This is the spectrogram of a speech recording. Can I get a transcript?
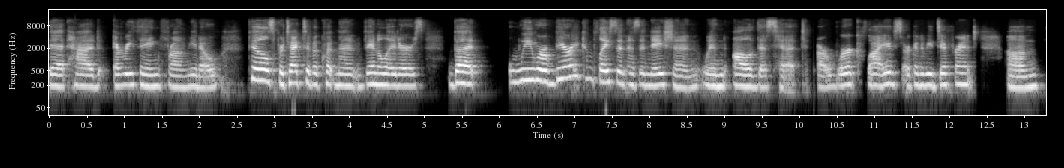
that had everything from, you know, pills, protective equipment, ventilators. But we were very complacent as a nation when all of this hit. Our work lives are going to be different. Um,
